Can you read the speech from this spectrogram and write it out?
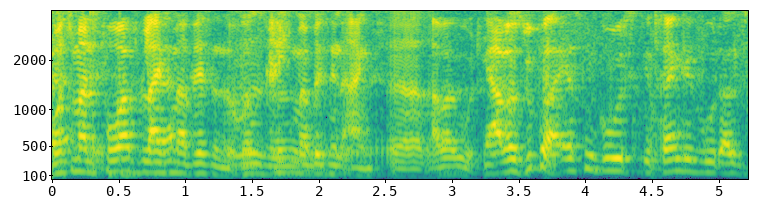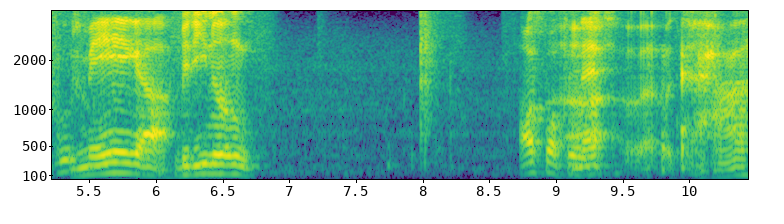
Muss man vorher vielleicht mal wissen, sonst kriegt man ein bisschen Angst. Aber gut. Ja, aber super. Essen gut, Getränke gut, alles gut. Mega. Bedienung, Ausbaufähig. Nett. ja,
